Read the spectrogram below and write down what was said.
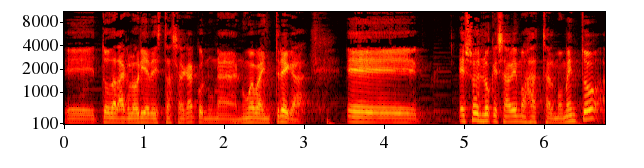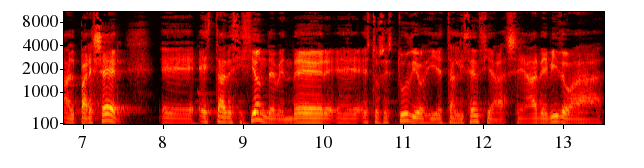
eh, toda la gloria de esta saga con una nueva entrega. Eh, eso es lo que sabemos hasta el momento. Al parecer, eh, esta decisión de vender estos estudios y estas licencias se ha debido a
